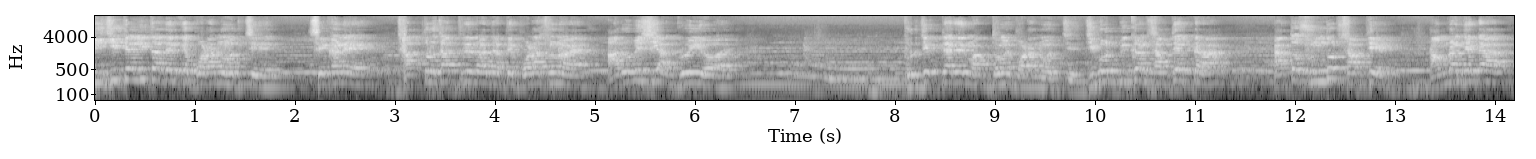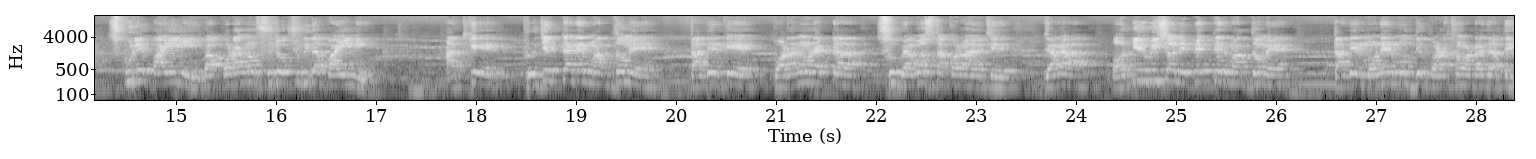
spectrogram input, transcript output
ডিজিটালি তাদেরকে পড়ানো হচ্ছে। সেখানে ছাত্রছাত্রীরা যাতে পড়াশোনায় আরও বেশি আগ্রহী হয় প্রজেক্টারের মাধ্যমে পড়ানো হচ্ছে। জীবন বিজ্ঞান সাবজেক্টটা এত সুন্দর সাবজেক্ট আমরা যেটা স্কুলে পাইনি বা পড়ানোর সুযোগ সুবিধা পাইনি, আজকে প্রজেক্টারের মাধ্যমে তাদেরকে পড়ানোর একটা সুব্যবস্থা করা হয়েছে, যারা অডিও ভিজুয়াল এফেক্টের মাধ্যমে তাদের মনের মধ্যে পড়াশোনাটা যাতে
